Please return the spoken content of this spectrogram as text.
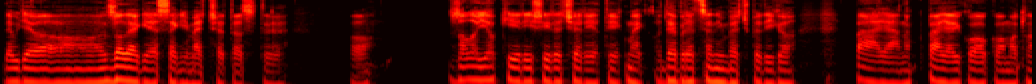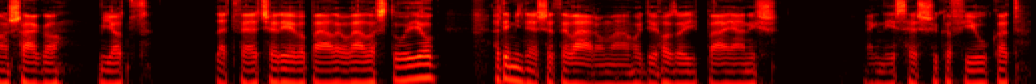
de ugye a Zalegerszegi meccset azt a Zalaiak kérésére cserélték meg, a Debreceni meccs pedig a pályának, pályájuk alkalmatlansága miatt lett felcserélve a választói jog. Hát én minden esetre várom már, hogy a hazai pályán is megnézhessük a fiúkat.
